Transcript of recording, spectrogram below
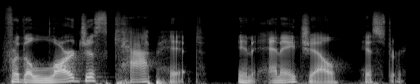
for the largest cap hit in NHL history?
